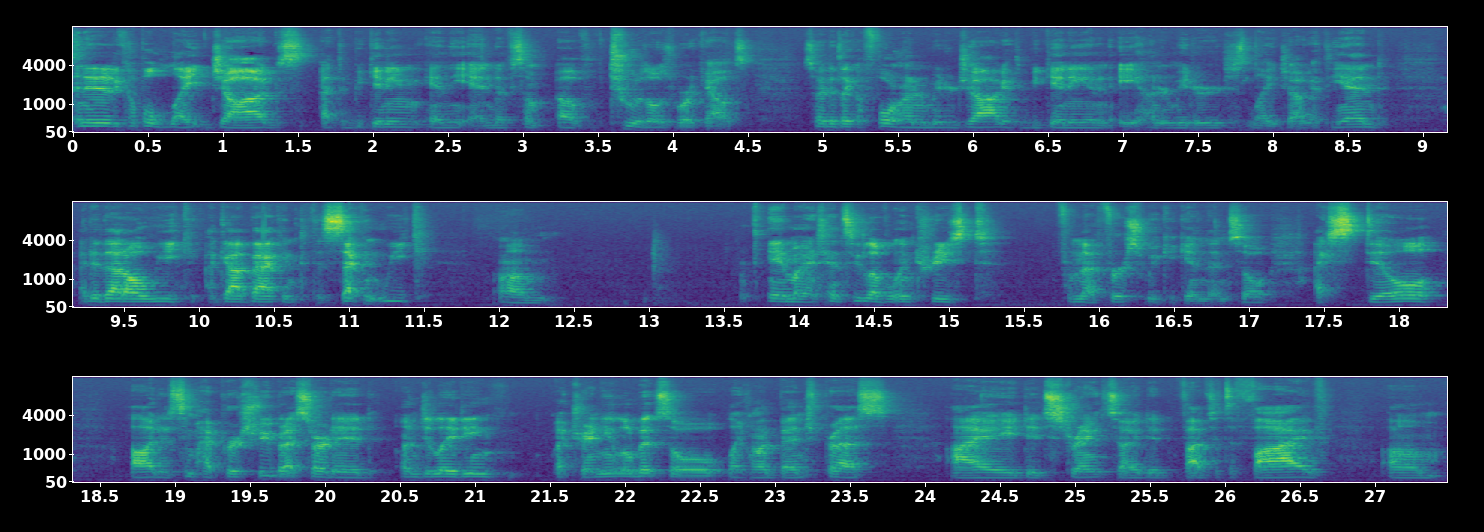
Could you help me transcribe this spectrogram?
and I did a couple light jogs at the beginning and the end of some of two of those workouts. So I did like a 400 meter jog at the beginning and an 800 meter just light jog at the end. I did that all week. I got back into the second week, um, and my intensity level increased from that first week again. Then, so I still uh, did some hypertrophy, but I started undulating my training a little bit. So, like on bench press, I did strength. So I did five sets of five. Um,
